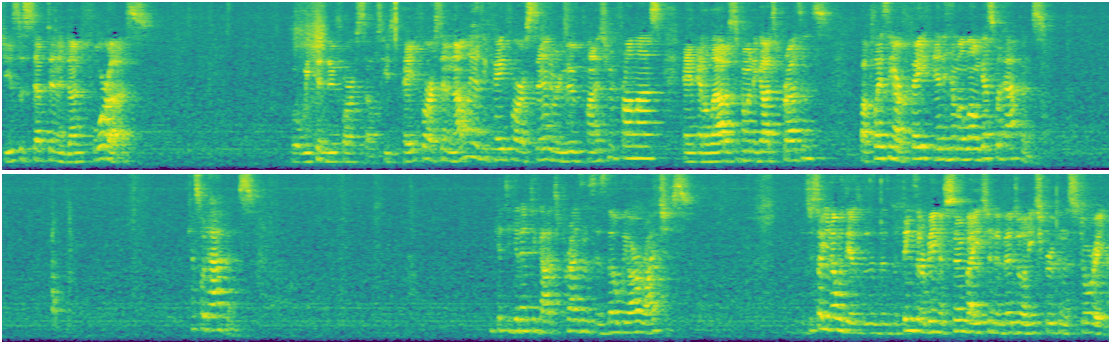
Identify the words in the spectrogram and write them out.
Jesus stepped in and done for us what we couldn't do for ourselves. He's paid for our sin. And not only has He paid for our sin and removed punishment from us and, and allowed us to come into God's presence, by placing our faith in Him alone, guess what happens? Guess what happens? We get to get into God's presence as though we are righteous. Just so you know what the, the, the, things that are being assumed by each individual and each group in the story.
